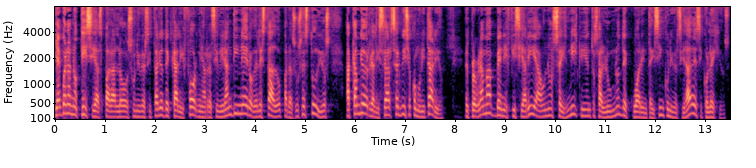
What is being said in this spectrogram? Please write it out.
Y hay buenas noticias para los universitarios de California. Recibirán dinero del Estado para sus estudios a cambio de realizar servicio comunitario. El programa beneficiaría a unos 6.500 alumnos de 45 universidades y colegios.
